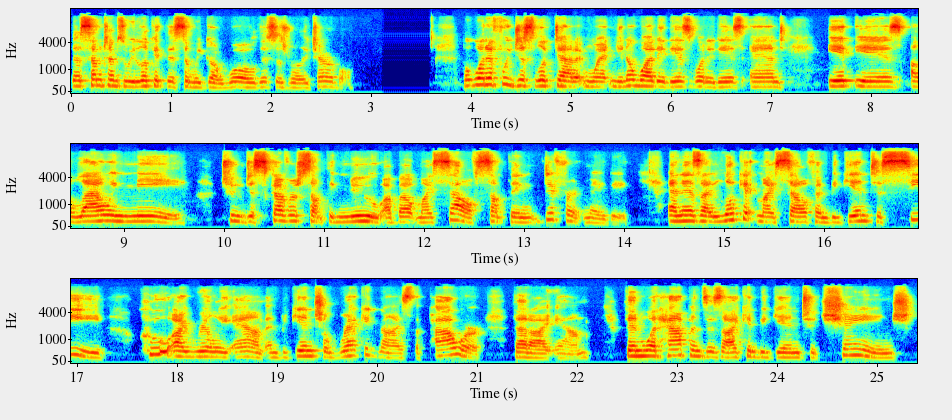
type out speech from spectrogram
that sometimes we look at this and we go, whoa, this is really terrible. But what if we just looked at it and went, you know what, it is what it is, and it is allowing me to discover something new about myself, something different maybe. And as I look at myself and begin to see who I really am and begin to recognize the power that I am, then what happens is I can begin to change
